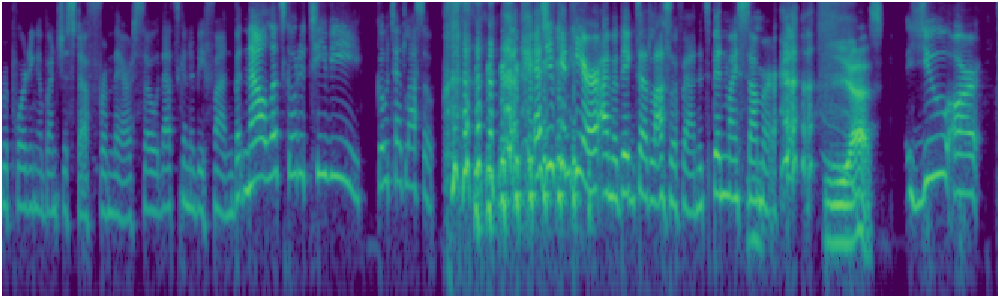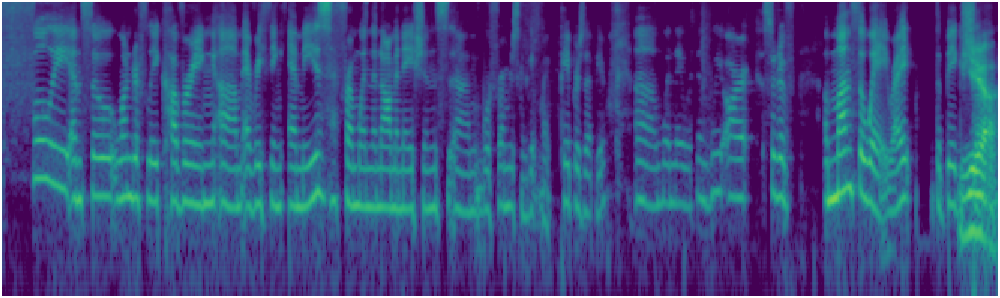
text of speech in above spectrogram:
reporting a bunch of stuff from there. So that's going to be fun. But now let's go to TV. Go Ted Lasso. as you can hear, I'm a big Ted Lasso fan. It's been my mm. summer. Yes. you are fully and so wonderfully covering um, everything Emmys from when the nominations um, were from. I'm just going to get my papers up here. Um, when they were, we are sort of a month away, right? The big show. Yeah.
